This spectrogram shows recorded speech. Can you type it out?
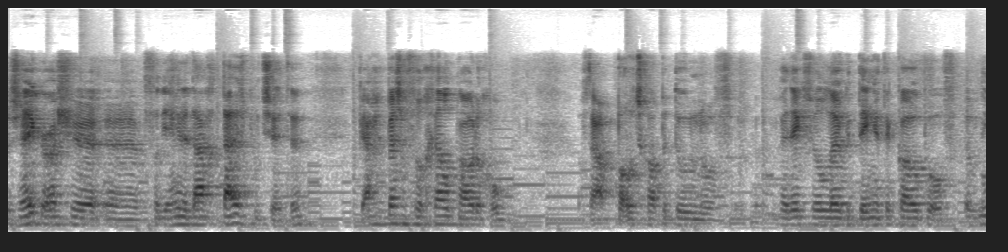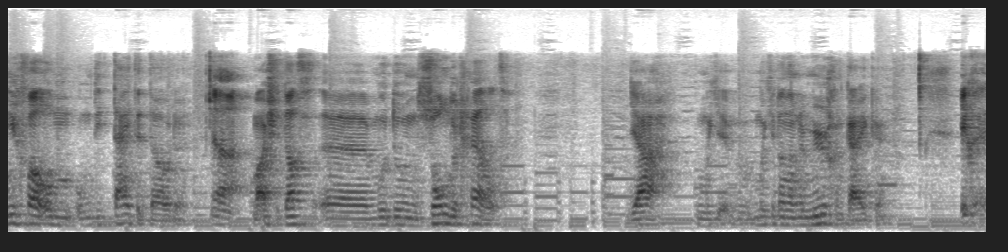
zeker als je van die hele dagen thuis moet zitten, heb je eigenlijk best wel veel geld nodig om of nou, boodschappen doen of weet ik veel leuke dingen te kopen of in ieder geval om, om die tijd te doden. Ja. Maar als je dat moet doen zonder geld, ja, moet je, moet je dan naar de muur gaan kijken. Ik, eh,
